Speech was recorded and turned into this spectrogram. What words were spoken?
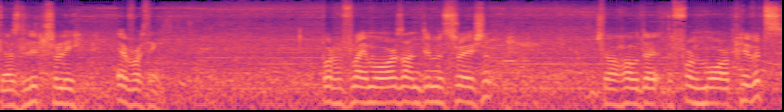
there's literally everything. Butterfly mowers on demonstration. Show how the, the front mower pivots.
